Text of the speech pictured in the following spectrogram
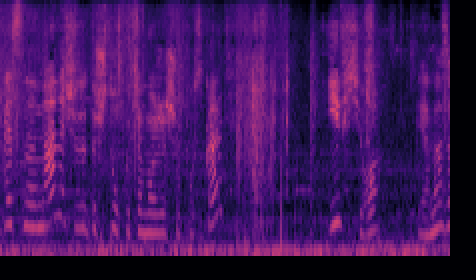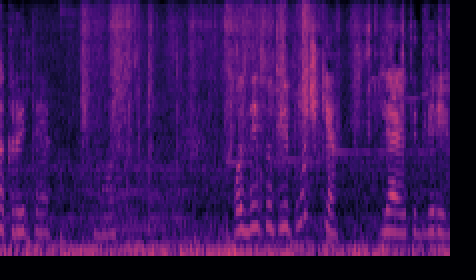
Соответственно, на ночь вот эту штуку ты можешь опускать, и все. И она закрытая. Вот. Вот здесь вот липучки для этой двери.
